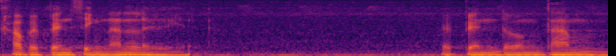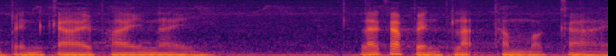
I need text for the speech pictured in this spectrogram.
เข้าไปเป็นสิ่งนั้นเลย ไปเป็นดวงธรรม เป็นกายภายใน แล้วก็เป็นพระธรรมกาย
